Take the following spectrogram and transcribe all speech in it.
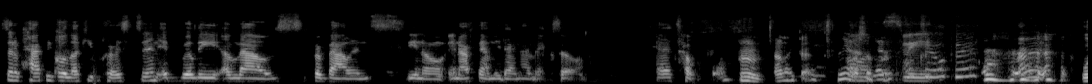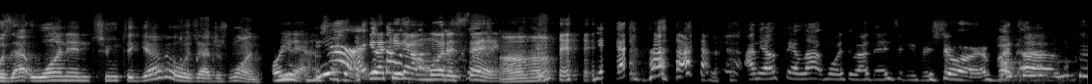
sort of happy-go-lucky person it really allows for balance you know in our family dynamic. So that's helpful Hmm, I like that. yeah Oh, that's sweet. Okay, okay. Alright. Was that one and two together, or was that just one? Oh Yeah. yeah. yeah I feel like you got more to say. Uh huh. yeah. I mean, I'll say a lot more throughout the interview for sure, but okay, um, okay,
